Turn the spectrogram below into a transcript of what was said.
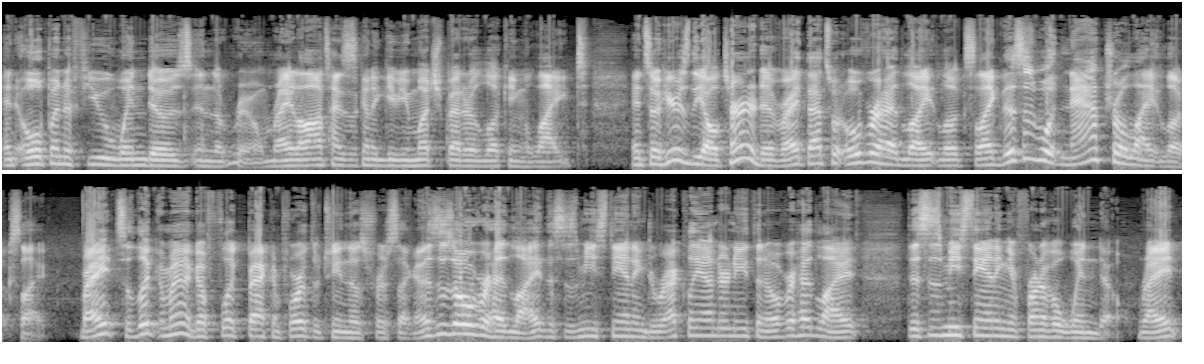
and open a few windows in the room, right? A lot of times it's going to give you much better looking light. And so here's the alternative, right? That's what overhead light looks like. This is what natural light looks like right? So look, I'm going to go flick back and forth between those for a second. This is overhead light. This is me standing directly underneath an overhead light. This is me standing in front of a window, right?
